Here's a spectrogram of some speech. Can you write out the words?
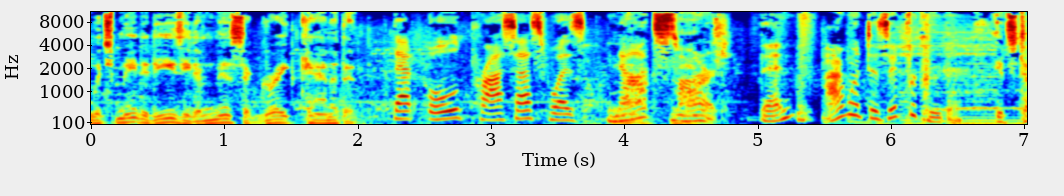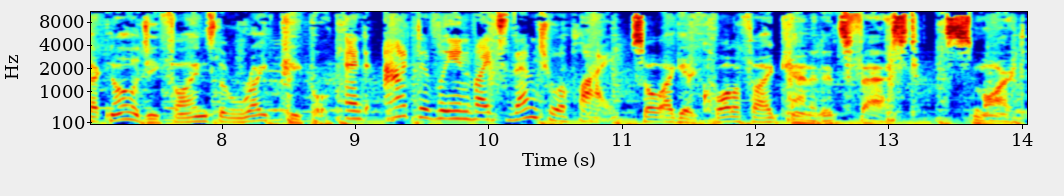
Which made it easy to miss a great candidate. That old process was not, not smart. smart. Then I went to ZipRecruiter. Its technology finds the right people and actively invites them to apply. So I get qualified candidates fast. Smart.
